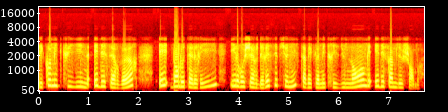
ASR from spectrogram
des commis de cuisine et des serveurs. Et dans l'hôtellerie, ils recherchent des réceptionnistes avec la maîtrise d'une langue et des femmes de chambre.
